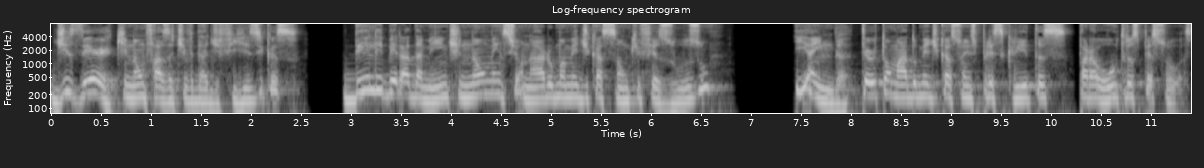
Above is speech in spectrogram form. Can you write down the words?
dizer que não faz atividades físicas, deliberadamente não mencionar uma medicação que fez uso e ainda ter tomado medicações prescritas para outras pessoas.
